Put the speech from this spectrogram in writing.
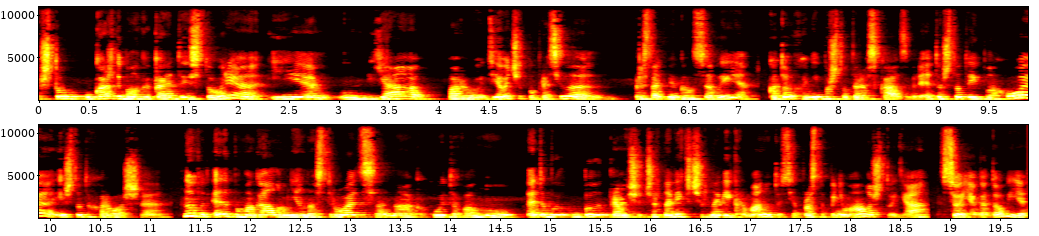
что у каждой была какая-то история, и я пару девочек попросила прислать мне голосовые, в которых они бы что-то рассказывали. Это что-то и плохое, и что-то хорошее. Ну, вот это помогало мне настроиться на какую-то волну. Это был, был прям еще черновик черновик романа, то есть я просто понимала, что я все, я готова, я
